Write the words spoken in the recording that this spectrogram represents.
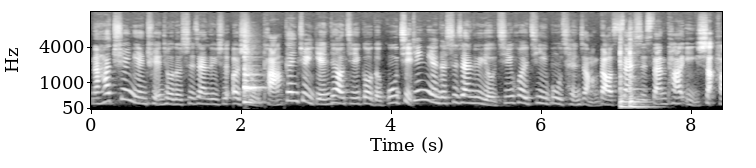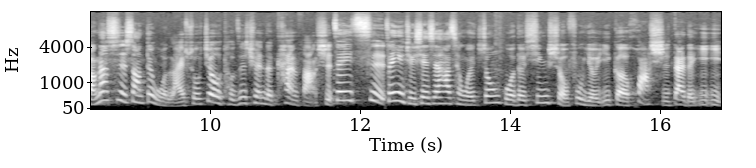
那它去年全球的市占率是二十五趴，根据研调机构的估计，今年的市占率有机会进一步成长到三十三趴以上。好，那事实上对我来说，就投资圈的看法是，这一次曾义菊先生他成为中国的新首富，有一个划时代的意义。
